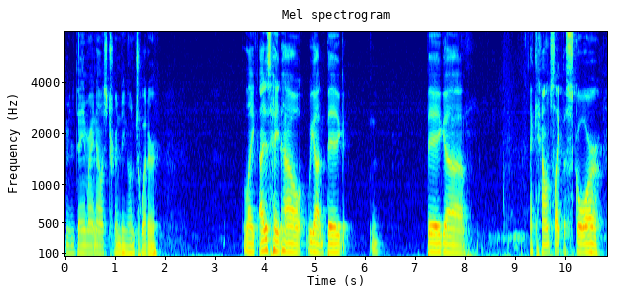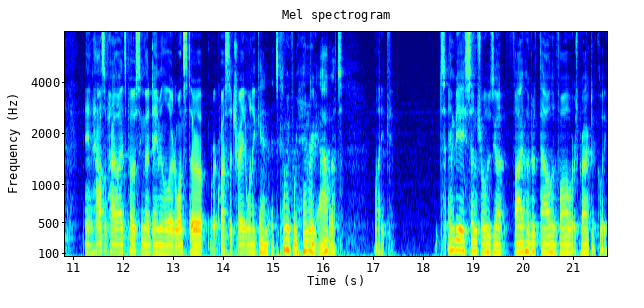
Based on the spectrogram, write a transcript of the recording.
I mean, Dame right now is trending on Twitter. Like, I just hate how we got big big uh, accounts like the Score and House of Highlights posting that Damian Lillard wants to request a trade. When again, it's coming from Henry Abbott, like it's NBA Central, who's got five hundred thousand followers practically.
